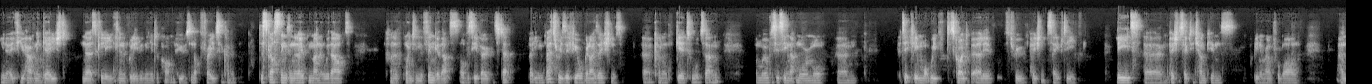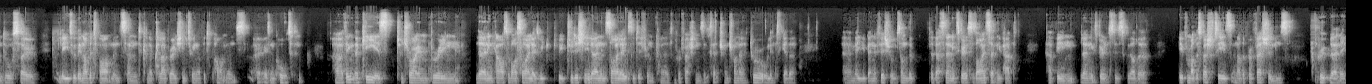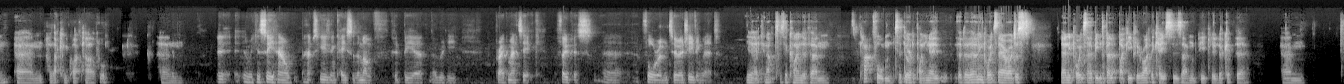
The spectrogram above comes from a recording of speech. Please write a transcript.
you know, if you have an engaged nurse lead, clinical lead within your department who's not afraid to kind of discuss things in an open manner without kind of pointing the finger, that's obviously a very good step. But even better is if your organisation is uh, kind of geared towards that, and, and, we're obviously seeing that more and more, um, particularly in what we've described a bit earlier through patient safety leads, um, patient safety champions, been around for a while, and also leads within other departments and kind of collaboration between other departments uh, is important. Uh, I think the key is to try and bring learning out of our silos. We, we traditionally learn in silos of different kind of professions, etc., and trying to draw it all in together uh, may be beneficial. Some of the, the best learning experiences I certainly have had have been learning experiences with other people from other specialties and other professions, group learning, um, and that can be quite powerful. Um, and we can see how perhaps using case of the month could be a, a really pragmatic focus uh, forum to achieving that. Yeah, it can act as a kind of um, platform to build yeah. upon. You know, the, the, learning points there are just learning points that have been developed by people who write the cases and people who look at the um,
